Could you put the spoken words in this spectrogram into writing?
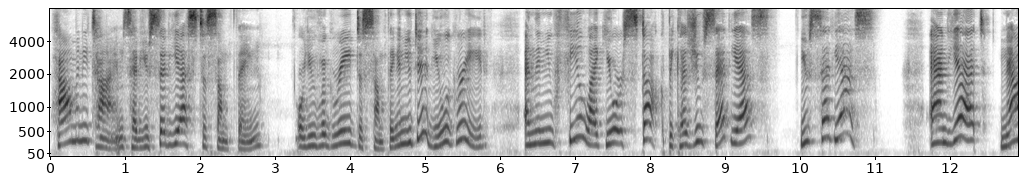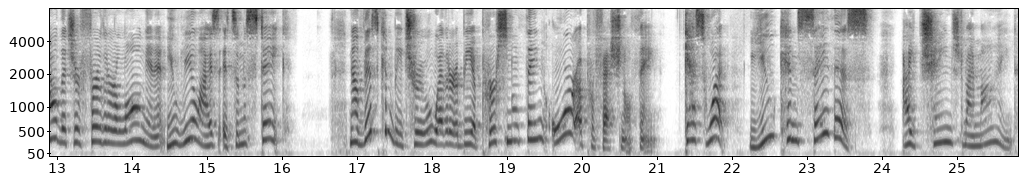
How many times have you said yes to something or you've agreed to something and you did, you agreed, and then you feel like you're stuck because you said yes? You said yes. And yet, now that you're further along in it, you realize it's a mistake. Now, this can be true whether it be a personal thing or a professional thing. Guess what? You can say this. I changed my mind.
